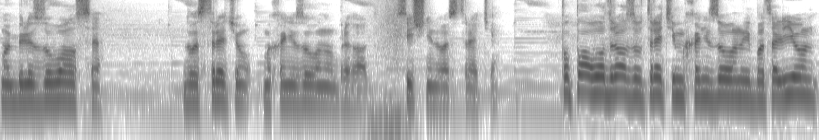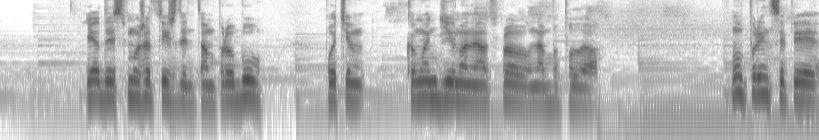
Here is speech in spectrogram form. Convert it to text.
мобілізувався в 23-ю механізовану бригаду в січні 23 Попав одразу в 3-й механізований батальйон. Я десь, може, тиждень там пробув. Потім командир мене відправив на БПЛА. Ну, в принципі,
